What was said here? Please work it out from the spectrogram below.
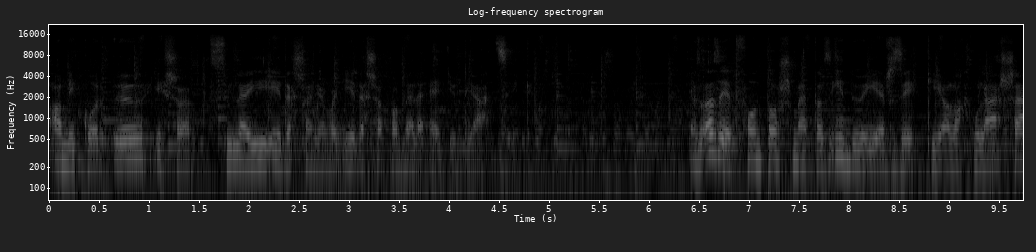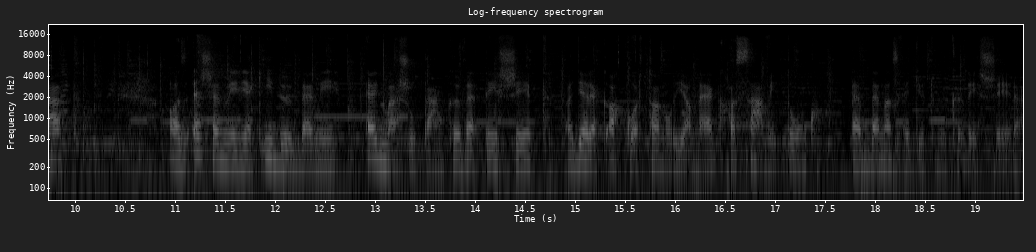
amikor ő és a szülei, édesanyja vagy édesapa vele együtt játszik. Ez azért fontos, mert az időérzék kialakulását, az események időbeni egymás után követését a gyerek akkor tanulja meg, ha számítunk ebben az együttműködésére.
